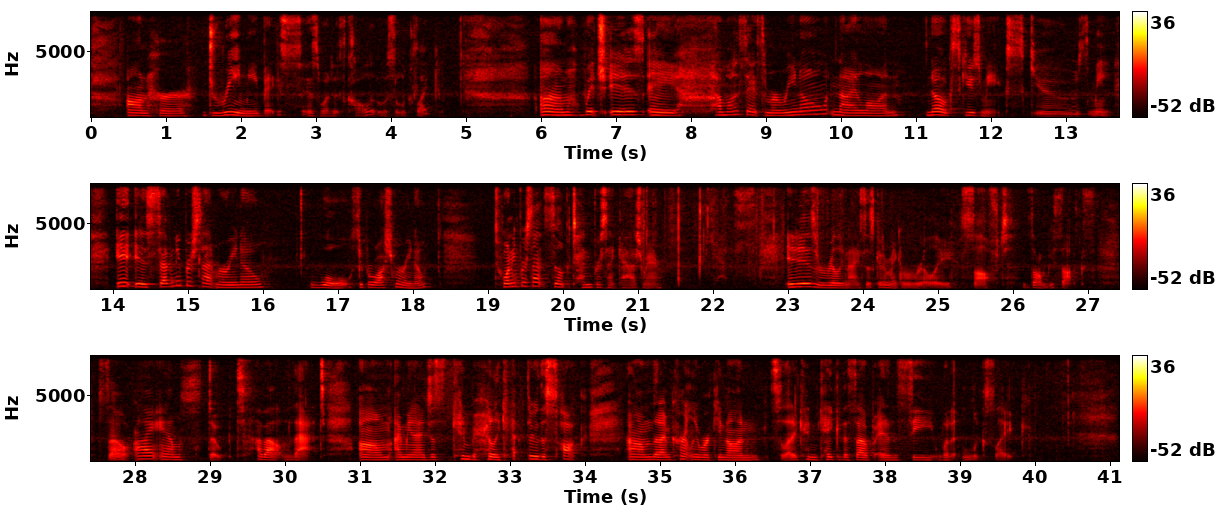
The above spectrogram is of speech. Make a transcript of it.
on her dreamy base is what it's called, it was it looks like. Um, which is a, I want to say it's a merino nylon, no, excuse me, excuse me. It is 70% merino wool, superwash merino, 20% silk, 10% cashmere. Yes, it is really nice. It's gonna make really soft zombie socks. So I am stoked about that. Um, I mean, I just can barely get through the sock um, that I'm currently working on so that I can cake this up and see what it looks like.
